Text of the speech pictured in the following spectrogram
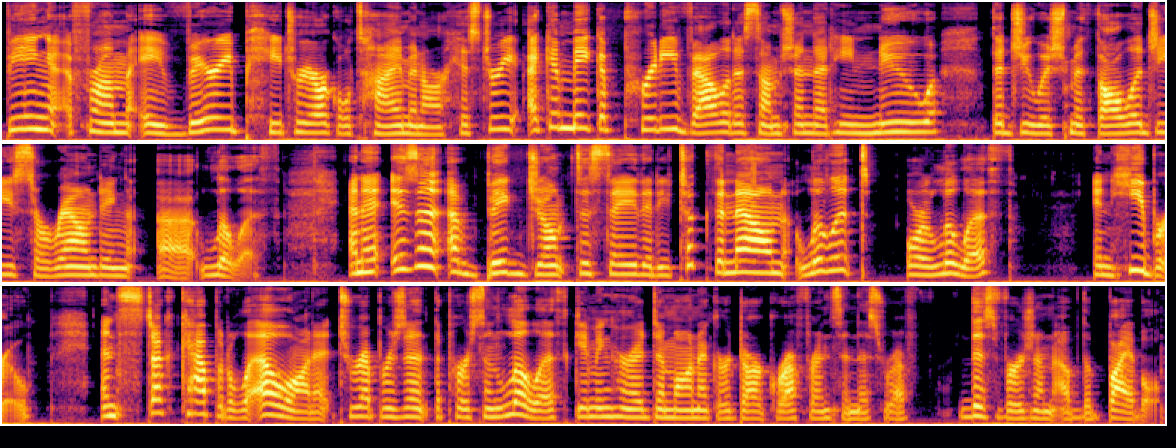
being from a very patriarchal time in our history, I can make a pretty valid assumption that he knew the Jewish mythology surrounding uh, Lilith. And it isn't a big jump to say that he took the noun Lilith or Lilith in Hebrew and stuck a capital L on it to represent the person Lilith, giving her a demonic or dark reference in this ref- this version of the Bible.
